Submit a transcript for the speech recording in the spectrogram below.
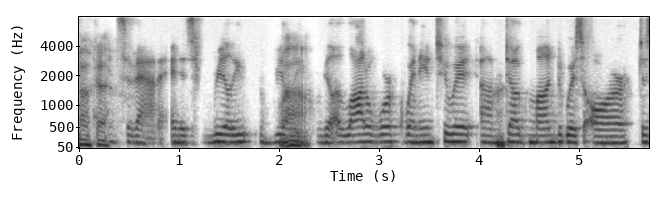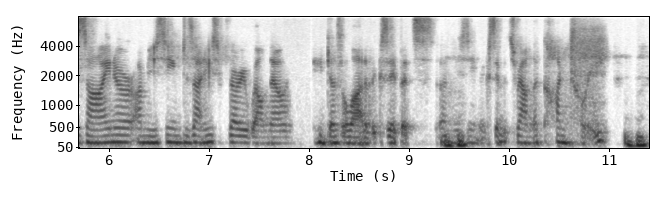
okay. in Savannah, and it's really, really, wow. really a lot of work went into it. Um, Doug Mund was our designer, our museum designer. He's very well known he does a lot of exhibits, uh, Mhm. museum exhibits around the country. Mhm.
